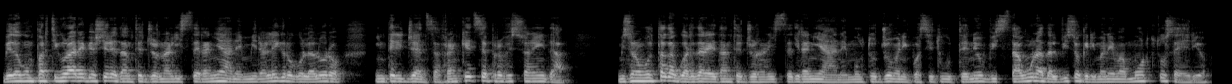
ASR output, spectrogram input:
Vedo con particolare piacere tante giornaliste iraniane e mi rallegro con la loro intelligenza, franchezza e professionalità. Mi sono voltata a guardare tante giornaliste iraniane, molto giovani quasi tutte, e ne ho vista una dal viso che rimaneva molto serio,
